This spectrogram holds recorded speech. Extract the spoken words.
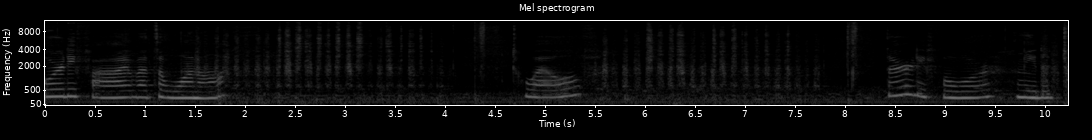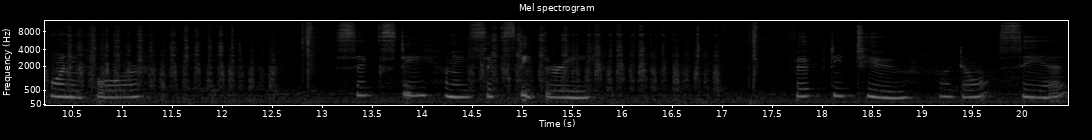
45, that's a one off. 12. 34, needed 24. 60, I need 63. 52, I don't see it.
